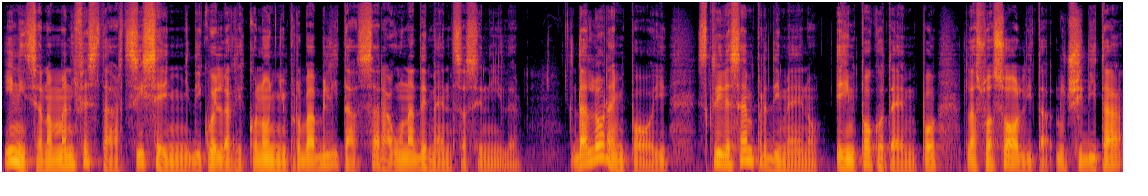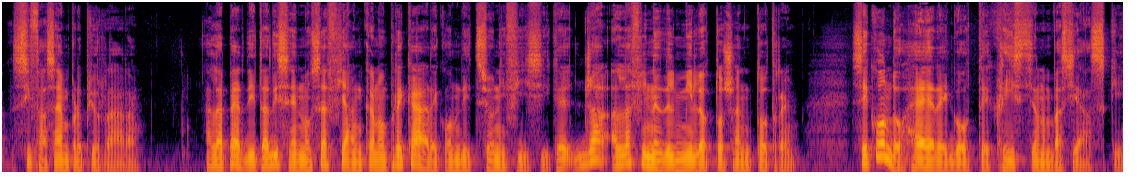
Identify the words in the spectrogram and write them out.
iniziano a manifestarsi i segni di quella che con ogni probabilità sarà una demenza senile. Da allora in poi scrive sempre di meno e in poco tempo la sua solita lucidità si fa sempre più rara. Alla perdita di senno si affiancano precarie condizioni fisiche già alla fine del 1803. Secondo Heregot e Christian Wasiaski,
